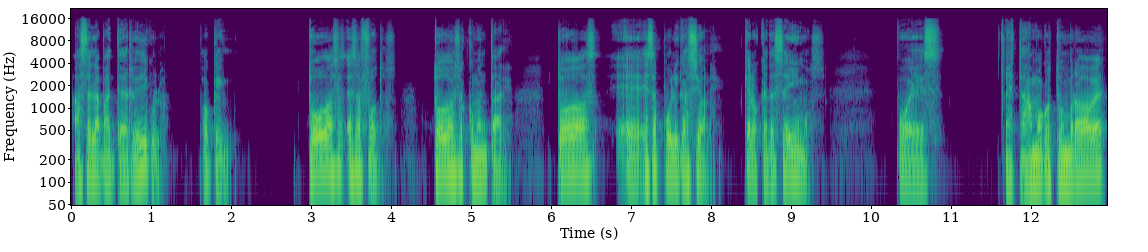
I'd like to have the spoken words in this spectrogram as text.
a hacer la parte de ridículo. Porque todas esas fotos, todos esos comentarios, todas eh, esas publicaciones, que los que te seguimos, pues estábamos acostumbrados a ver,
